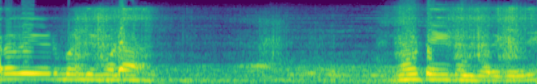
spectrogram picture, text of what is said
ఇరవై ఏడు మంది కూడా నోట్ వేయడం జరిగింది.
